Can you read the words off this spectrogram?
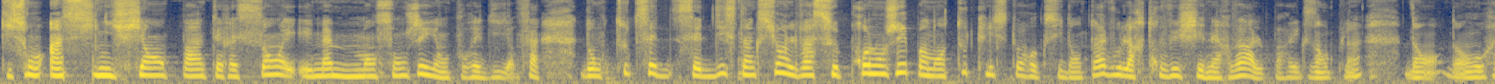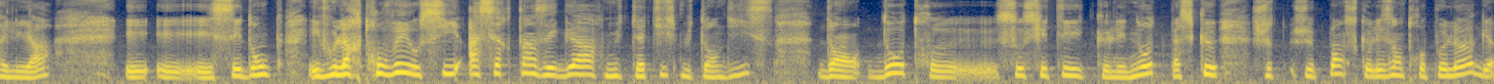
qui sont insignifiants, pas intéressants et, même mensongers, on pourrait dire. Enfin, donc toute cette, distinction, elle va se prolonger pendant toute l'histoire occidentale. Vous la retrouvez chez Nerval, par exemple, hein, dans, Aurélia, et, c'est donc et vous la retrouvez aussi à certains égards mutatis mutandis dans d'autres euh, sociétés que les nôtres, parce que je, je pense que les anthropologues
